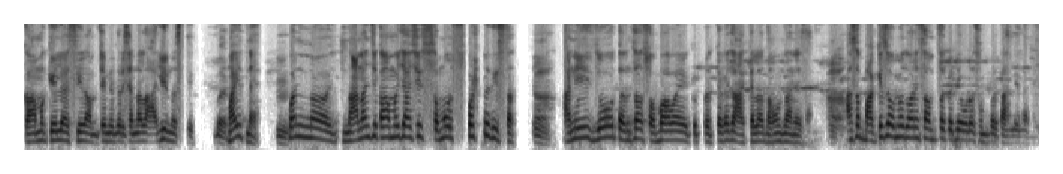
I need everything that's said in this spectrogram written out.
काम केले असतील आमच्या निदर्शनाला आली नसतील. माहीत नाही. पण नानांची कामं जी अशी समोर स्पष्ट दिसतात. आणि जो त्यांचा स्वभाव आहे की प्रत्येकाच्या हाकेला धावून जाण्याचा. असं बाकीच्या उमेदवारांचा आमचा कधी एवढा संपर्क आलेला नाही.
